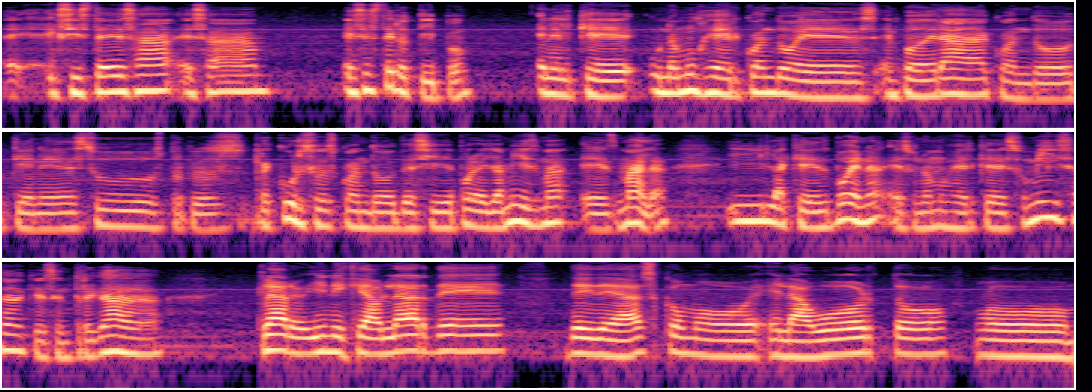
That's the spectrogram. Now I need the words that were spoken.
eh, existe esa, esa, ese estereotipo en el que una mujer cuando es empoderada, cuando tiene sus propios recursos, cuando decide por ella misma, es mala, y la que es buena es una mujer que es sumisa, que es entregada. Claro, y ni que hablar de, de ideas como el aborto o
